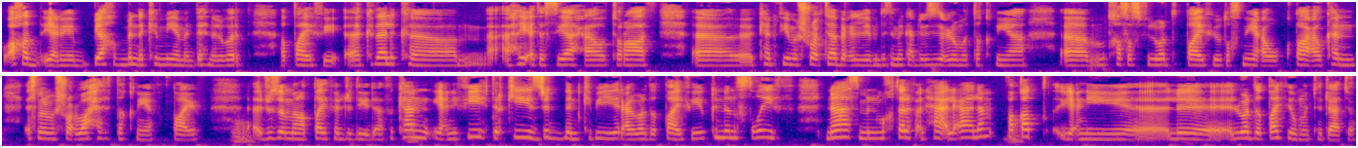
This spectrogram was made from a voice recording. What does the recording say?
وأخذ يعني بياخذ منا كمية من دهن الورد الطائفي آه كذلك آه هيئة السياحة والتراث آه كان في مشروع تابع لمدينة الملك عبد العزيز للعلوم والتقنيه آه متخصص في الورد الطائفي وتصنيعه وقطاعه وكان اسم المشروع واحة التقنية في الطائف مم. جزء من الطائفة الجديدة. فكان يعني فيه تركيز جدا كبير على الورد الطائفي وكنا نستضيف ناس من مختلف أنحاء العالم فقط يعني آه، للورد الطائفي ومنتجاته.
